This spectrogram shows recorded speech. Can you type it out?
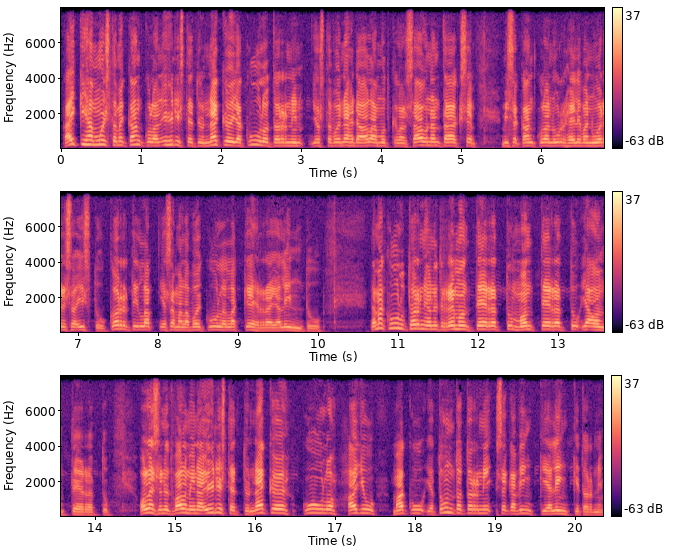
Kaikkihan muistamme Kankkulan yhdistetyn näkö- ja kuulotornin, josta voi nähdä Alamutkalan saunan taakse, missä Kankkulan urheileva nuoriso istuu kortilla ja samalla voi kuulella kehrää ja lintuu. Tämä kuulutorni on nyt remonteerattu, monteerattu ja ontteerattu. Olen se nyt valmiina yhdistetty näkö, kuulo, haju, maku ja tuntotorni sekä vinkki- ja linkkitorni.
